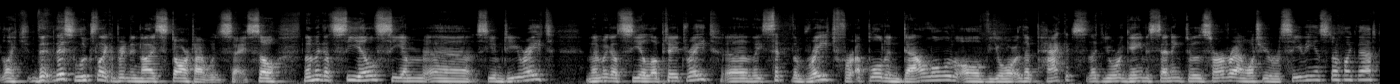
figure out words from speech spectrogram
like th this looks like a pretty nice start I would say. So then we got CL, CM, uh, CMD rate. And then we got CL update rate. Uh, they set the rate for upload and download of your the packets that your game is sending to the server and what you're receiving and stuff like that.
